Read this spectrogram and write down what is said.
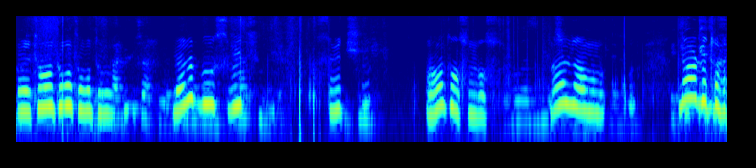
Hayır tamam tamam tamam tamam. Nerede bu sweet? Sweet. Lanet olsun dostum. Nerede amına? E, Nerede tabi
